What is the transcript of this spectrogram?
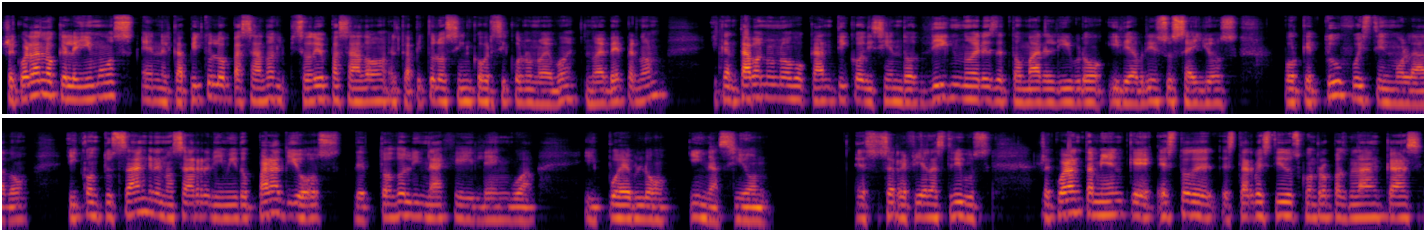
¿Recuerdan lo que leímos en el capítulo pasado, en el episodio pasado, el capítulo 5, versículo 9, 9 perdón? Y cantaban un nuevo cántico diciendo, digno eres de tomar el libro y de abrir sus sellos, porque tú fuiste inmolado y con tu sangre nos has redimido para Dios de todo linaje y lengua y pueblo y nación. Eso se refiere a las tribus. Recuerdan también que esto de estar vestidos con ropas blancas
